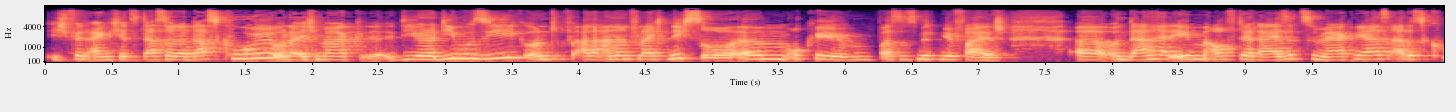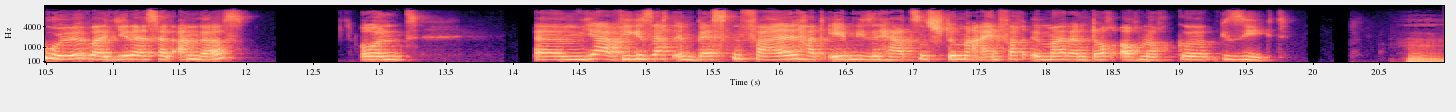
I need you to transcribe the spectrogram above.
ich finde eigentlich jetzt das oder das cool oder ich mag äh, die oder die Musik und alle anderen vielleicht nicht so, ähm, okay, was ist mit mir falsch? Äh, und dann halt eben auf der Reise zu merken, ja, ist alles cool, weil jeder ist halt anders. Und ähm, ja, wie gesagt, im besten Fall hat eben diese Herzensstimme einfach immer dann doch auch noch ge gesiegt. Hm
